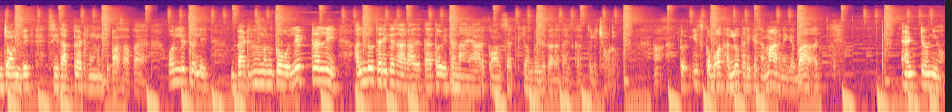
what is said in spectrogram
जॉन विक सीधा बैट वूमन के पास आता है। और लिटरली बैट वूमन को लिटरली हल्लू तरीके से हरा देता है तो इतना यार कॉन्सेप्ट क्यों बिल्ड करा था इसका? चलो छोड़ो। हाँ तो इसको बहुत हल्लू तरीके से मारने के बाद एंटोनियो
